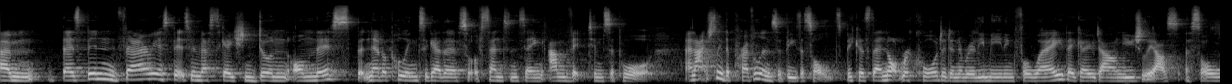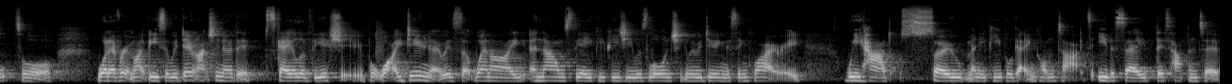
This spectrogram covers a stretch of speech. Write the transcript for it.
um, there's been various bits of investigation done on this, but never pulling together sort of sentencing and victim support. And actually, the prevalence of these assaults, because they're not recorded in a really meaningful way, they go down usually as assaults or whatever it might be. So we don't actually know the scale of the issue. But what I do know is that when I announced the APPG was launching we were doing this inquiry, we had so many people get in contact, either say, This happened to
